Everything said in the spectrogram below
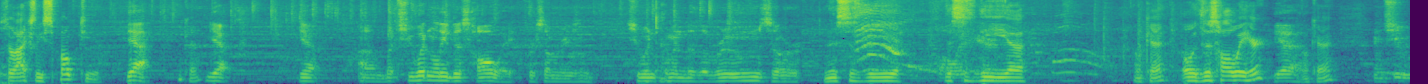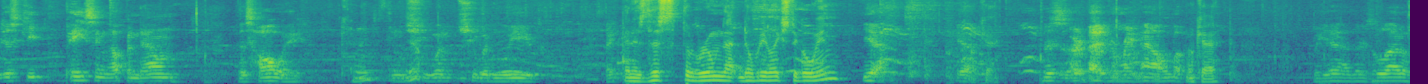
So actually spoke to you. yeah, Okay. yeah, yeah. Um, but she wouldn't leave this hallway for some reason. She wouldn't come into the rooms or. And this is the this is the uh, okay. Oh, is this hallway here? Yeah. Okay. And she would just keep pacing up and down this hallway. Okay. And she wouldn't. She wouldn't leave. And is this the room that nobody likes to go in? Yeah. Yeah. Okay. This is our bedroom right now, but, Okay. but yeah, there's a lot of.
